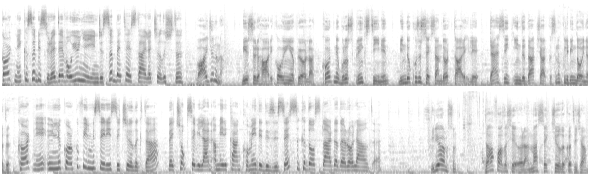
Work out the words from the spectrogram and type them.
Courtney kısa bir süre dev oyun yayıncısı Bethesda ile çalıştı. Vay canına. Bir sürü harika oyun yapıyorlar. Courtney Bruce Springsteen'in 1984 tarihli Dancing in the Dark şarkısının klibinde oynadı. Courtney, ünlü korku filmi serisi Çığlık'ta ve çok sevilen Amerikan komedi dizisi Sıkı Dostlar'da da rol aldı. Biliyor musun? Daha fazla şey öğrenmezsek çığlık atacağım.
